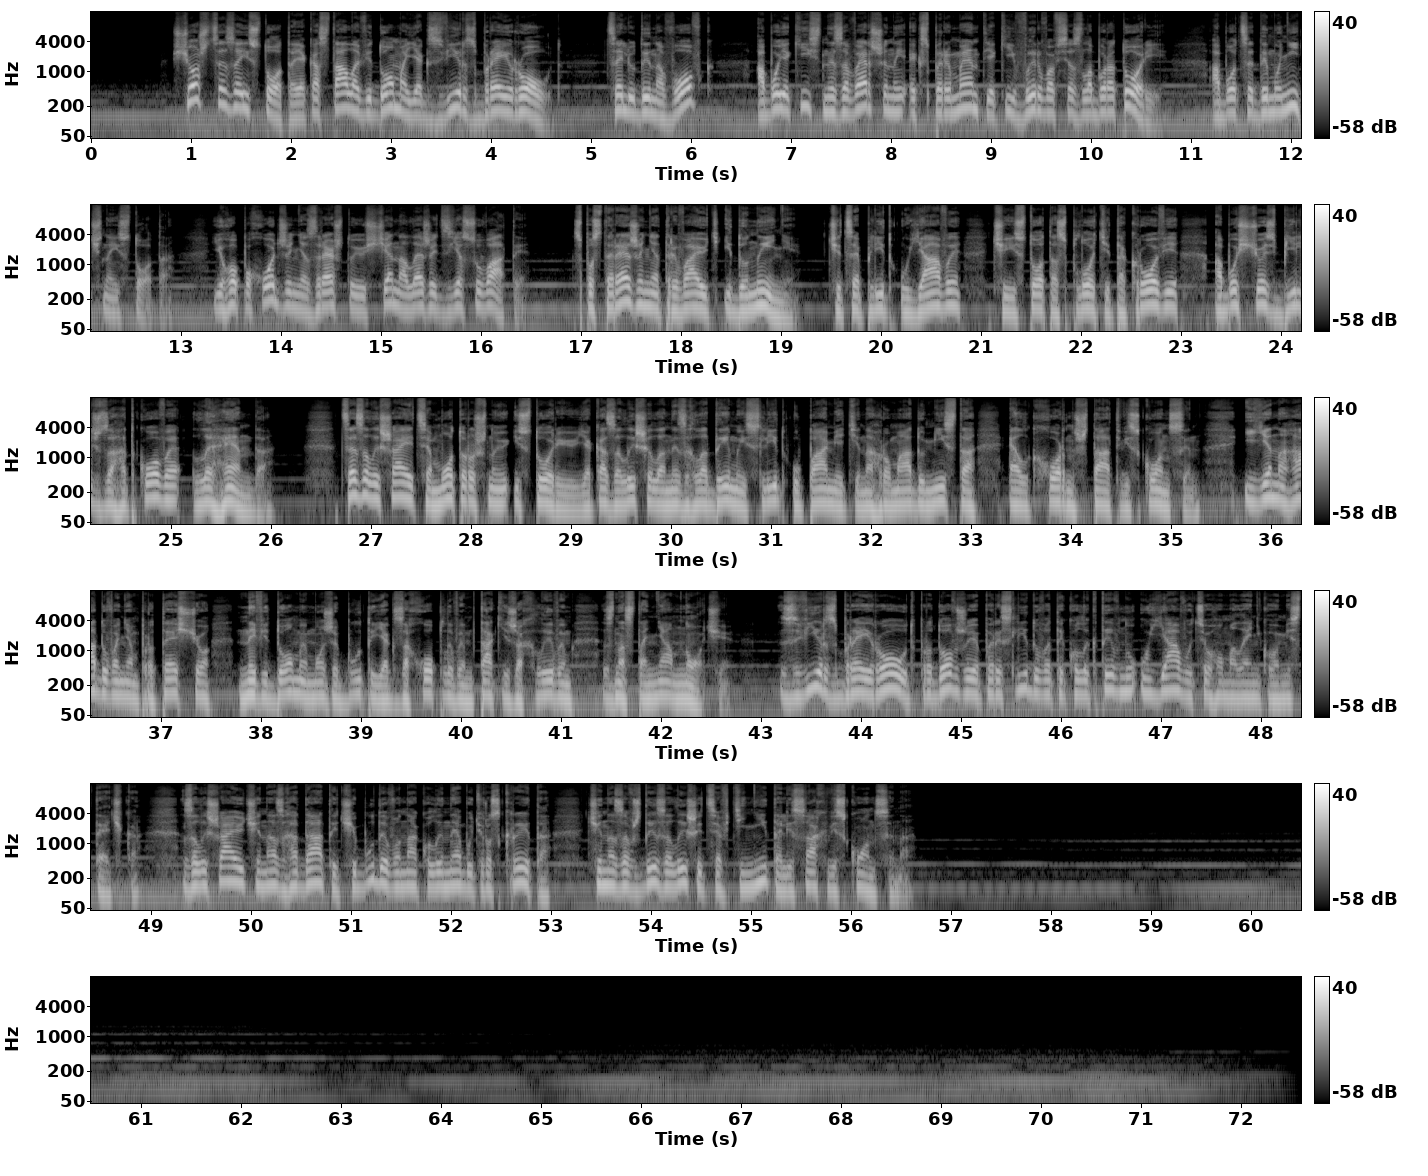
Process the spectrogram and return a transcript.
Що ж це за істота, яка стала відома як звір з Брей Роуд? Це людина вовк або якийсь незавершений експеримент, який вирвався з лабораторії, або це демонічна істота. Його походження, зрештою, ще належить з'ясувати. Спостереження тривають і донині. Чи це плід уяви, чи істота з плоті та крові, або щось більш загадкове легенда. Це залишається моторошною історією, яка залишила незгладимий слід у пам'яті на громаду міста Елкхорн, штат Вісконсин, і є нагадуванням про те, що невідоме може бути як захопливим, так і жахливим з настанням ночі. Звір з Брей Роуд продовжує переслідувати колективну уяву цього маленького містечка, залишаючи нас гадати, чи буде вона коли-небудь розкрита, чи назавжди залишиться в тіні та лісах Вісконсина.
